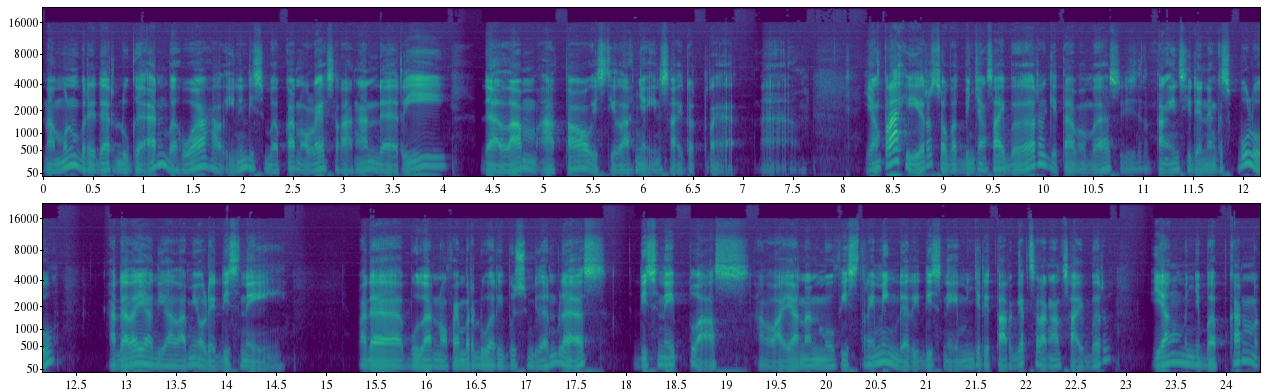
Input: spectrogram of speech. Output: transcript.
namun beredar dugaan bahwa hal ini disebabkan oleh serangan dari dalam atau istilahnya insider threat. Nah, yang terakhir, Sobat Bincang Cyber, kita membahas tentang insiden yang ke-10 adalah yang dialami oleh Disney. Pada bulan November 2019, Disney Plus, layanan movie streaming dari Disney menjadi target serangan cyber yang menyebabkan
